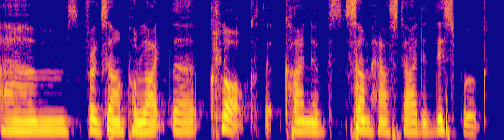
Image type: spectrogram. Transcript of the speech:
Um, for example, like the clock that kind of somehow started this book,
